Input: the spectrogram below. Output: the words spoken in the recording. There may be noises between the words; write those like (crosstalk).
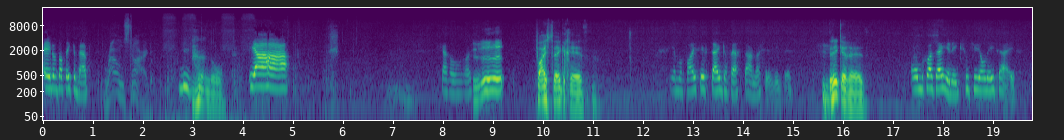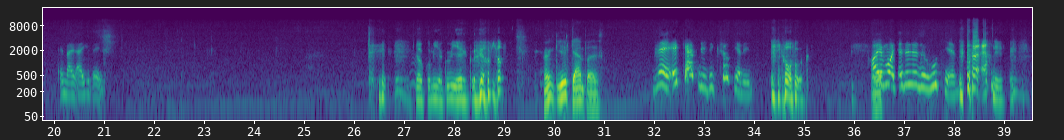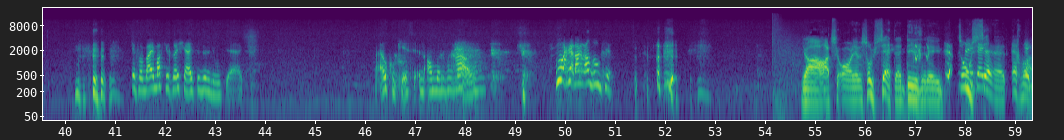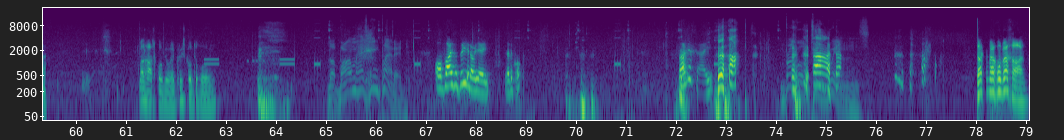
één omdat ik hem heb. Round start. Lol. (laughs) Ja! Ik ga gewoon rushen. Eh, Vice twee keer gehit. Ja, mijn Vice heeft tankervest staan als je het niet wist. Drie keer gehit. Om qua zeggen jullie, ik zoek jullie al de hele tijd. In mijn eigen base. (laughs) Ja, kom hier, kom hier. (laughs) Kom hier. Hun hier campen. Nee, ik heb niet, ik zoek je niet. (laughs) Ik ook. Hou je mond, jij zit in een hoekje. (laughs) Echt niet. Ja, voor mij mag je rushen, hij zit in een hoekje. Maar elk hoekje is een ander verhaal. (laughs) Hoe ga naar een ander hoekje? Ja, hartstikke. Oh, je bent zo sad, hè, deze een. Zo sad. Echt waar. Wat haaskop, jongen. Kuskop toch gewoon. (laughs) The bomb has been planted. Oh, Vice, wat doe je nou, jee? Let ik op. Waar is hij? Bravo (laughs) team wins. Laat ik maar gewoon weggaan.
